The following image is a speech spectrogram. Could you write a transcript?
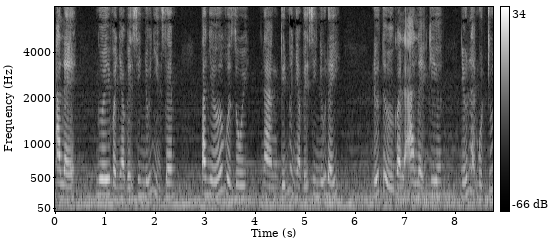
À lẽ. Ngươi vào nhà vệ sinh nữ nhìn xem. Ta nhớ vừa rồi, Nàng tiến vào nhà vệ sinh nữ đấy. Nữ tử gọi là A lệ kia, Nhớ lại một chút,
